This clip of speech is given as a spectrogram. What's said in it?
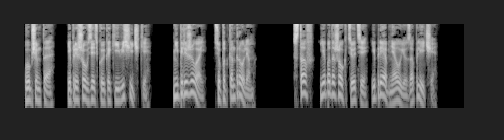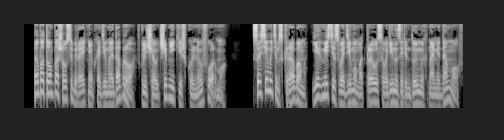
В общем-то, я пришел взять кое-какие вещички. Не переживай, все под контролем. Встав, я подошел к тете и приобнял ее за плечи. А потом пошел собирать необходимое добро, включая учебники и школьную форму. Со всем этим скрабом я вместе с Вадимом отправился в один из арендуемых нами домов.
